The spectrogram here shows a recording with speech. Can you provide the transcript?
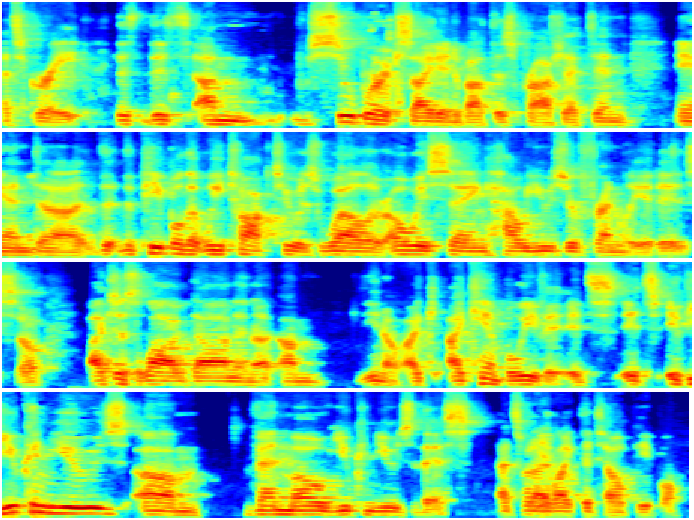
That's great. This, this, I'm super excited about this project, and and uh, the the people that we talk to as well are always saying how user friendly it is. So I just logged on, and I, am you know I, I can't believe it. It's it's if you can use um, Venmo, you can use this. That's what yeah. I like to tell people.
